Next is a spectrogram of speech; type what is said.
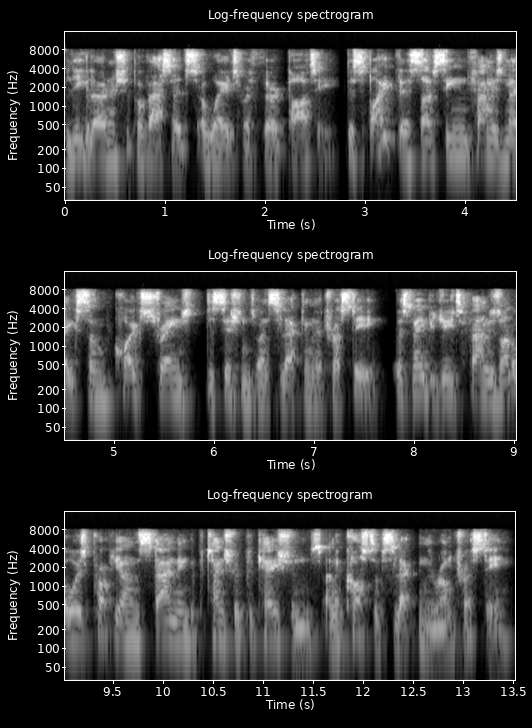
legal ownership of assets away to a third party. Despite this, I've seen families make some quite strange decisions when selecting their trustee. This may be due to families not always properly understanding the potential implications and the cost of selecting the wrong trustee.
